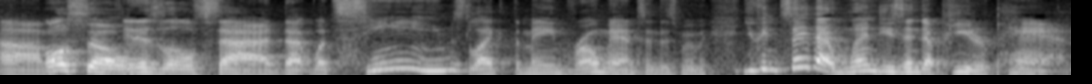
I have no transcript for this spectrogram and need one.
um, Also, it is a little sad that what seems like the main romance in this movie. You can say that Wendy's into Peter Pan.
